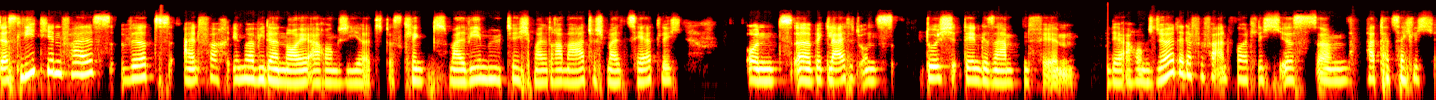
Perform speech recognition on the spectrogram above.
Das Lied jedenfalls wird einfach immer wieder neu arrangiert. Das klingt mal wehmütig, mal dramatisch, mal zärtlich und äh, begleitet uns durch den gesamten Film. Der Arrangeur, der dafür verantwortlich ist, ähm, hat tatsächlich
